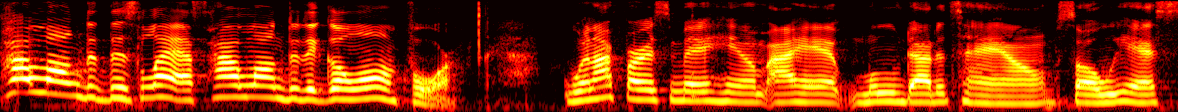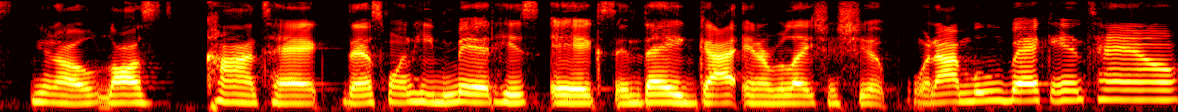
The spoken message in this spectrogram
How long did this last? How long did it go on for? When I first met him, I had moved out of town, so we had, you know, lost contact. That's when he met his ex and they got in a relationship. When I moved back in town,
